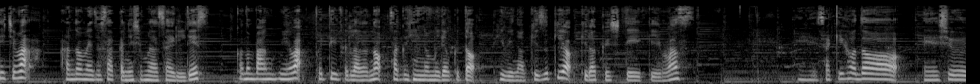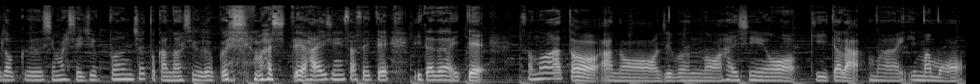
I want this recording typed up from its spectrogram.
にちは。ハンドメイド作家西村さゆりです。この番組はプティドララの作品の魅力と日々の気づきを記録していきます、えー、先ほど、えー、収録しまして10分ちょっとかな収録しまして 配信させていただいてその後あの自分の配信を聞いたらまあ今も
